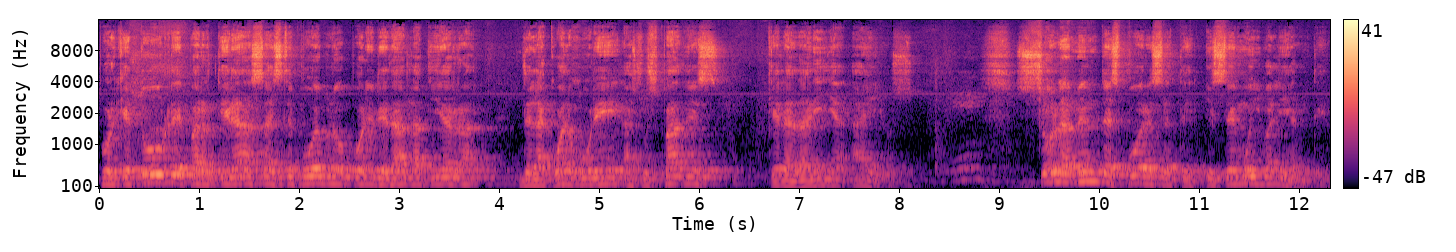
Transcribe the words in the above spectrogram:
porque tú repartirás a este pueblo por heredad la tierra de la cual juré a sus padres que la daría a ellos. Solamente esfuérzate y sé muy valiente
